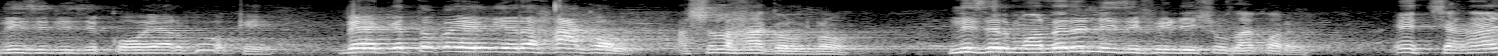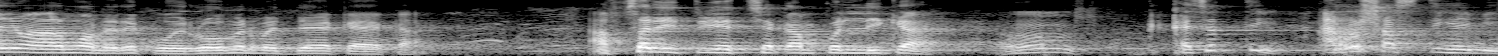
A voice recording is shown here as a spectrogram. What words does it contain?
নিজে নিজে কয় আর বকে। বেকে তো কয় মেয়েরা হাগল। আসলে হাগল ন। নিজের মনেরে নিজে ফিডি সোজা করে। এ চাইও আর মনেরে কই রোমের মধ্যে একা একা। আফসারি তুই ইচ্ছে কাম করলি কা? খাইছি আরও শাস্তি হইবি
